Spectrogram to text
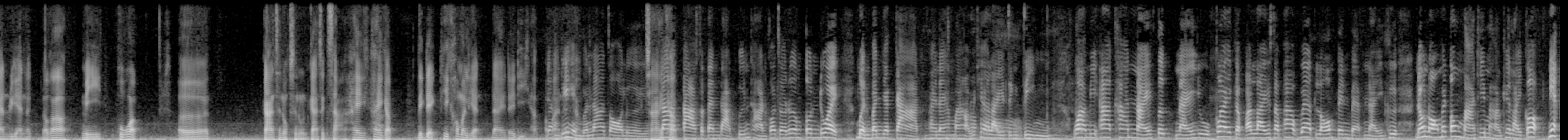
การเรียน แล้วแล้วก็มีพวกเอ่อการสนับสนุนการศึกษาให้ให้กับ เด็กๆ ที่เข้ามาเรียนได้ได้ดีครับประอย่ามาณงที่เห็นครับบนหน้าจอเลย ใช่หน้าครับตาสแตนดาร์ดพื้นฐานก็จะเริ่มต้นด้วยเหมือนบรรยากาศภายในมหาวิทยาลัยจริง ๆ ว่ามีอาคารไหนตึกไหนอยู่ใกล้กับอะไรสภาพแวดล้อมเป็นแบบไหน คือน้องๆไม่ต้องมาที่มหาวิทยาลัยก็เนี่ย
